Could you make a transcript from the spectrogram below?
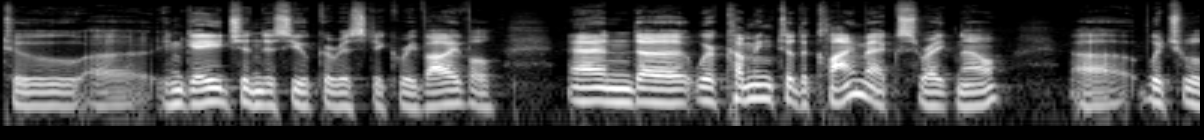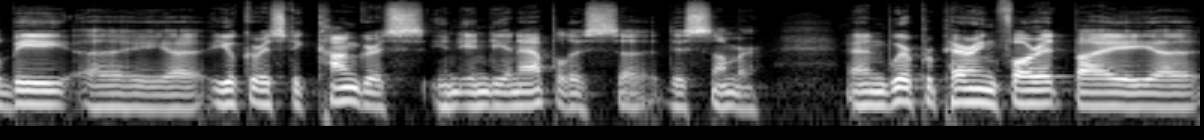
to uh, engage in this Eucharistic revival. And uh, we're coming to the climax right now, which will be a, uh Eucharistic Congress in Indianapolis this summer. And we're preparing for it by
